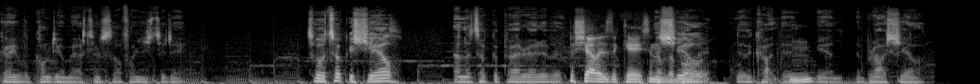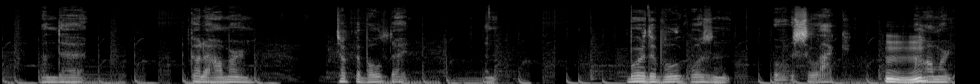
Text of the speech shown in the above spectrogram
guy with country and western stuff I used to do. So I took a shell and I took the powder out of it. The shell is the casing The of the shell, bullet. yeah, the, co- the, Mhm. yeah, the brass shell, and uh, got a hammer and took the bolt out. And where the bolt wasn't, it was slack. Mm-hmm. Hammered,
